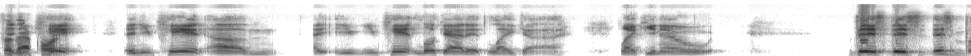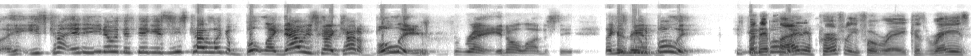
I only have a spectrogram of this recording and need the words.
for that part, and you can't um you you can't look at it like uh like you know this this this he's kind of, and you know what the thing is he's kind of like a bull like now he's kind of, kind of bullying Rey in all honesty like he's being a bully being but they're playing it perfectly for Rey because Rey's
